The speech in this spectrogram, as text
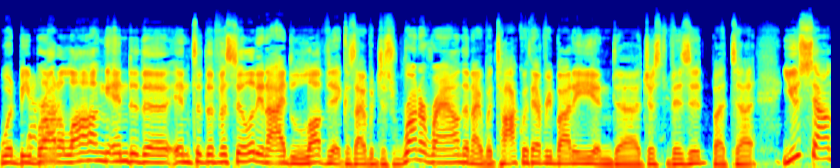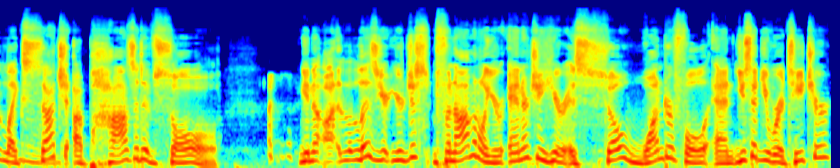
would be brought along into the into the facility, and I'd loved it because I would just run around and I would talk with everybody and uh, just visit. But uh, you sound like such a positive soul. You know, uh, Liz, you're, you're just phenomenal. Your energy here is so wonderful. And you said you were a teacher?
